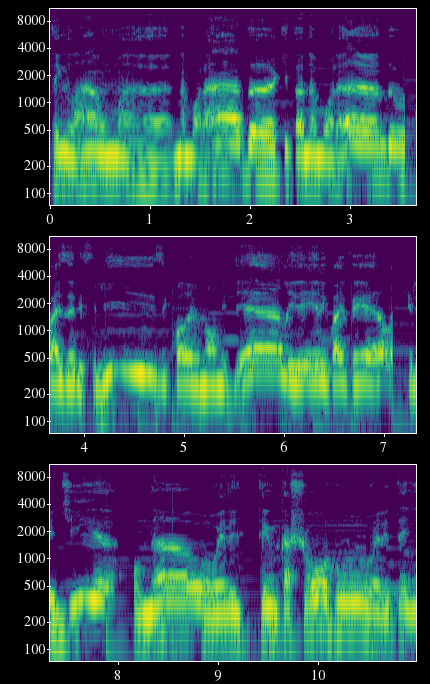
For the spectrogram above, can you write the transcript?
tem lá uma namorada que tá namorando, faz ele feliz, e qual é o nome dela, e ele vai ver ela aquele dia, ou não, ou ele tem um cachorro, ou ele tem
